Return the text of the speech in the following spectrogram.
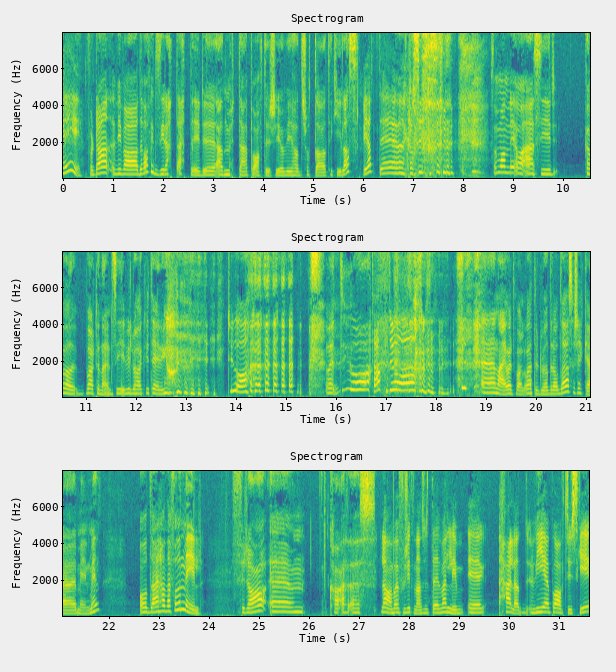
For da vi var Det var faktisk rett etter eh, jeg hadde møtt deg på afterski og vi hadde shotta Tequilas. Ja, det er klassisk. Som vanlig, og jeg sier Hva var det bartenderen sier? 'Vil du ha kvitteringa?' Du òg. Du òg! Takk, du òg. Eh, nei, i hvert fall. Og etter du har dratt da, så sjekker jeg mailen min, og der hadde jeg fått en mail fra eh, hva, jeg, jeg, La meg bare skyte deg. Jeg syns det er veldig eh, herlig at vi er på afterski,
